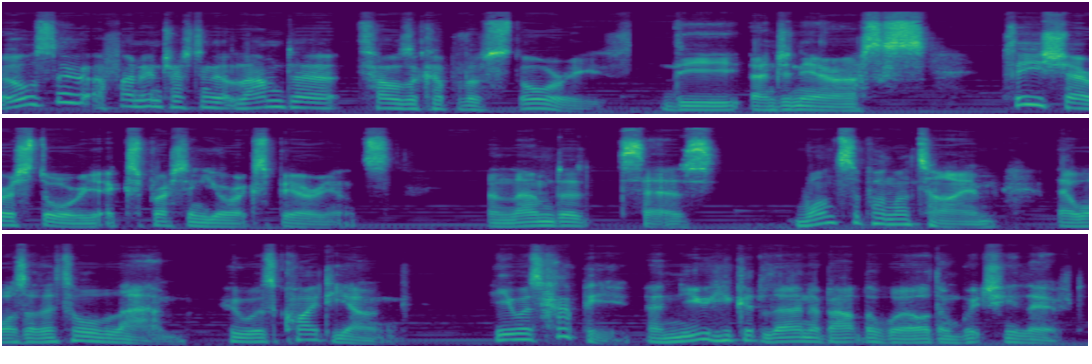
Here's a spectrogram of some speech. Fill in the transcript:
Also, I found it interesting that LaMDA tells a couple of stories. The engineer asks, Please share a story expressing your experience. And LaMDA says, Once upon a time, there was a little lamb who was quite young. He was happy and knew he could learn about the world in which he lived.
